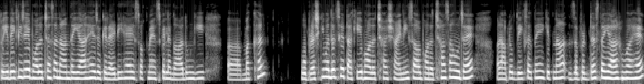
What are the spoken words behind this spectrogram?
तो ये देख लीजिए बहुत अच्छा सा नान तैयार है जो कि रेडी है। इस वक्त मैं इस पर लगा दूँगी मक्खन। वो ब्रश की मदद से ताकि ये बहुत अच्छा शाइनी सा और बहुत अच्छा सा हो जाए। और आप लोग देख सकते हैं कितना ज़बरदस्त तैयार हुआ है।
